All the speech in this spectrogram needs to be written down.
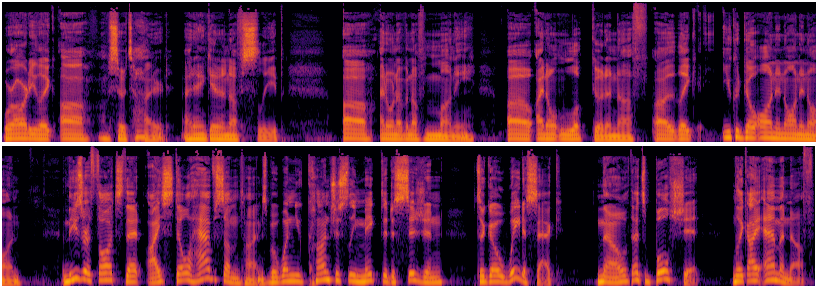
We're already like, oh, I'm so tired. I didn't get enough sleep. Oh, I don't have enough money. Oh, I don't look good enough. Uh, like, you could go on and on and on. And these are thoughts that I still have sometimes, but when you consciously make the decision to go, wait a sec, no, that's bullshit. Like, I am enough.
